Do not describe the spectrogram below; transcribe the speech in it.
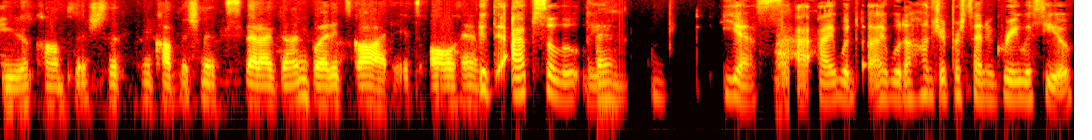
the accomplished accomplishments that I've done, but it's God. It's all him. It, absolutely. Yes, I, I would. I would 100% agree with you.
